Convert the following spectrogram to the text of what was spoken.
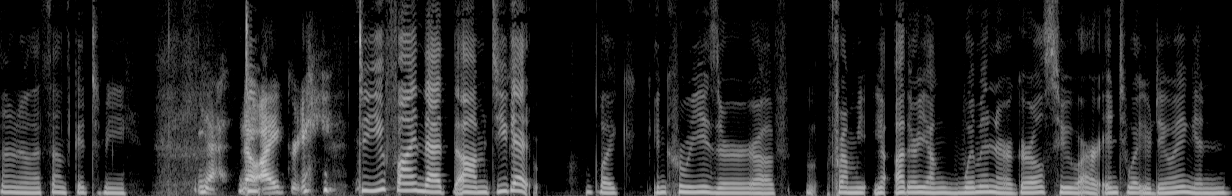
I don't know, that sounds good to me. Yeah, no, do, I agree. do you find that um do you get like inquiries or uh, from other young women or girls who are into what you're doing and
